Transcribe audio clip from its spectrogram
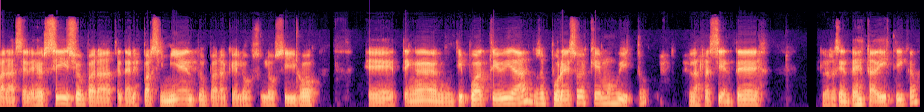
para hacer ejercicio, para tener esparcimiento, para que los, los hijos eh, tengan algún tipo de actividad. Entonces, por eso es que hemos visto en las recientes, las recientes estadísticas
